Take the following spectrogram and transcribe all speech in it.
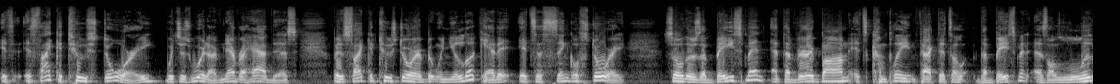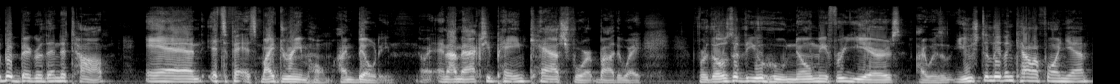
it's it's like a two story, which is weird. I've never had this, but it's like a two story. But when you look at it, it's a single story. So there's a basement at the very bottom. It's complete. In fact, it's a, the basement is a little bit bigger than the top, and it's a, it's my dream home. I'm building, and I'm actually paying cash for it. By the way, for those of you who know me for years, I was used to live in California.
